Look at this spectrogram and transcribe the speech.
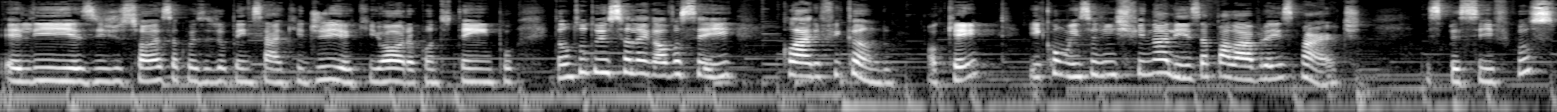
ele exige só essa coisa de eu pensar que dia, que hora, quanto tempo. Então tudo isso é legal você ir clarificando, ok? E com isso a gente finaliza a palavra SMART: específicos,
